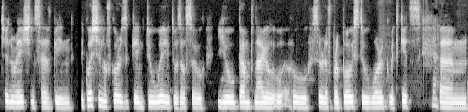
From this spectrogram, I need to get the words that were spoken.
generations have been the question of course came two way it was also you kampnagel who, who sort of proposed to work with kids yeah. um,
